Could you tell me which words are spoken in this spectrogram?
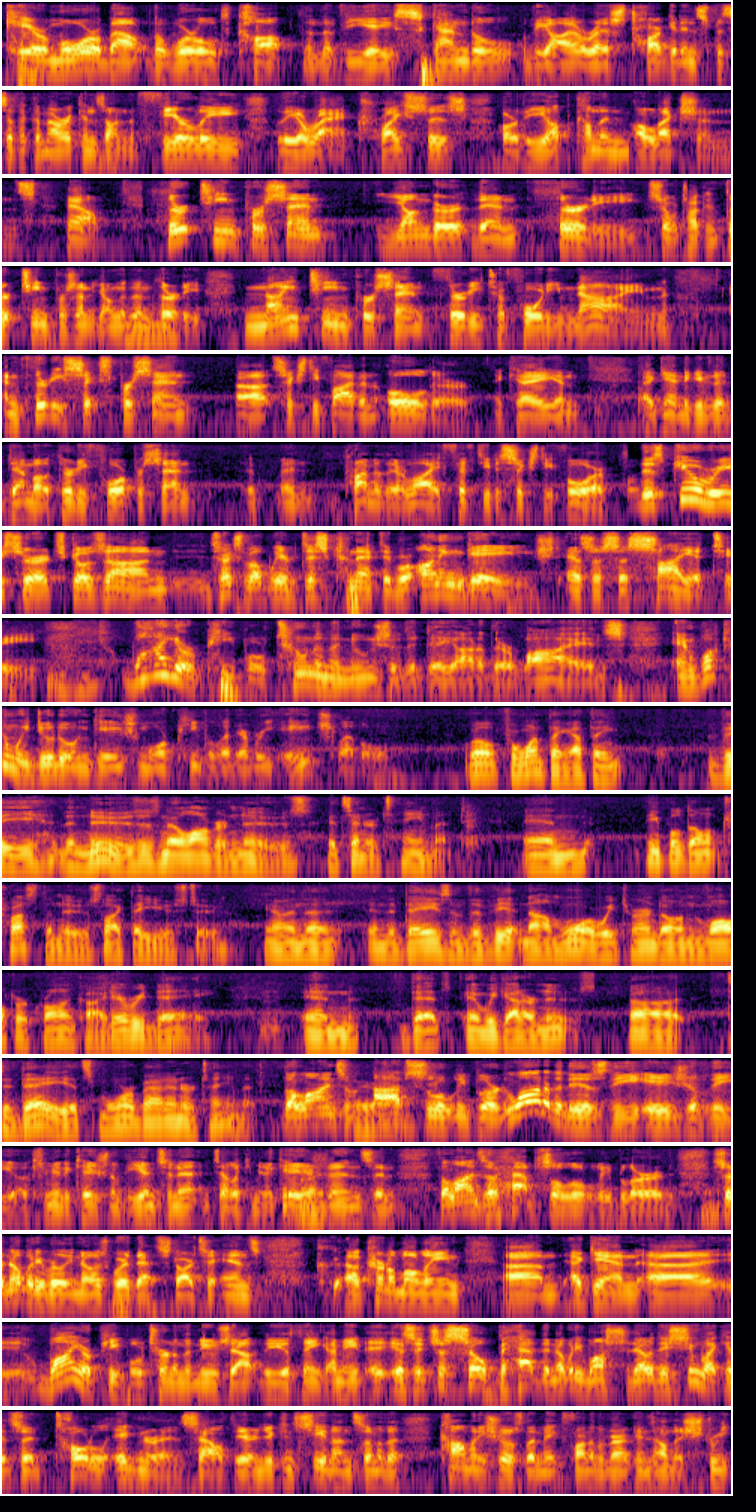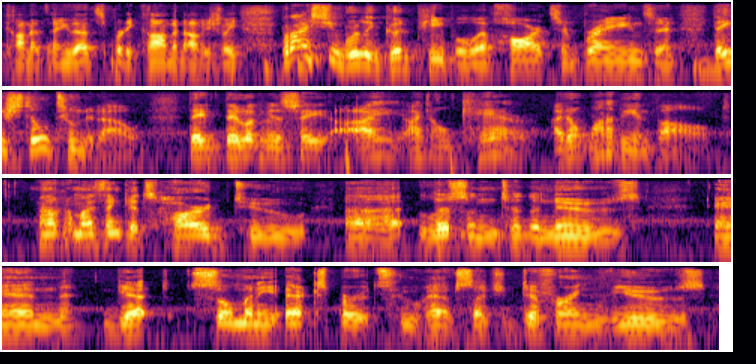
care more about the World Cup than the VA scandal, the IRS targeting specific Americans unfairly, the Iraq crisis, or the upcoming elections. Now, 13% younger than 30, so we're talking 13% younger than 30, 19% 30 to 49, and 36% uh, 65 and older. Okay, and again to give you the demo, 34% in prime of their life, 50 to 64. This Pew research goes on, it talks about we're disconnected, we're unengaged as a society. Why are people tuning the news of the day out of their lives? And what can we do to engage more people at every age level? Well, for one thing, I think the the news is no longer news; it's entertainment, and people don't trust the news like they used to. You know, in the in the days of the Vietnam War, we turned on Walter Cronkite every day, and that and we got our news. Uh, today it's more about entertainment. The lines have are. absolutely blurred. A lot of it is the age of the uh, communication of the internet and telecommunications, and the lines have absolutely blurred. So nobody really knows where that starts or ends. Uh, Colonel Moline, um, again, uh, why are people turning the news out? Do you think? I mean, is it just so bad that nobody wants to know? They seem like it's a total ignorance out there, and you can see it on some of the comedy shows that make fun of Americans on the street, kind of thing. That's pretty common, obviously. But I see really good people who have hearts and brains, and they still tune it out. They, they look at me and say, I, I don't care. I don't want to be involved. Malcolm, I think it's hard to uh, listen to the news and get so many experts who have such differing views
